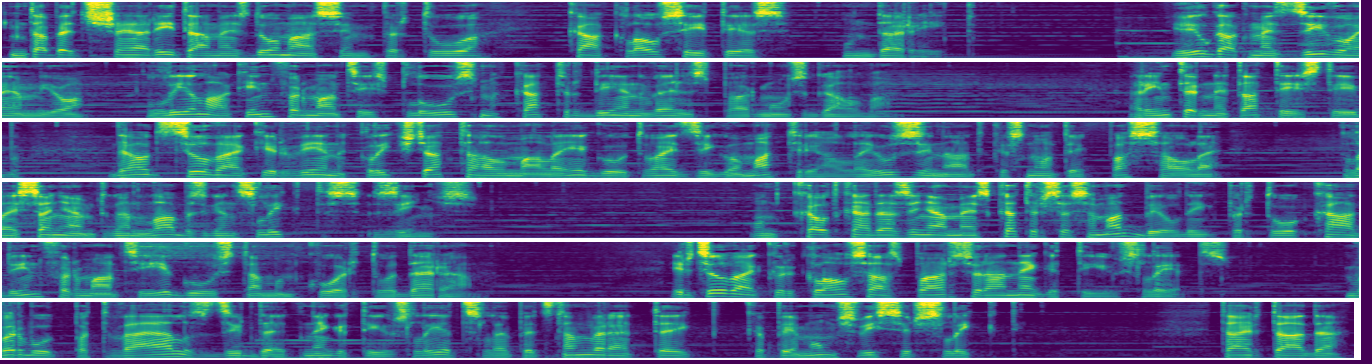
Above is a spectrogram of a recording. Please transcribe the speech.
Un tāpēc šajā rītā mēs domāsim par to, kā klausīties un darīt. Jo ilgāk mēs dzīvojam, jo lielāka informācijas plūsma katru dienu veļas pār mūsu galvām. Ar internetu attīstību daudz cilvēku ir viena klikšķa attālumā, lai iegūtu vajadzīgo materiālu, lai uzzinātu, kas notiek pasaulē, lai saņemtu gan labas, gan sliktas ziņas. Un kaut kādā ziņā mēs katrs esam atbildīgi par to, kādu informāciju iegūstam un ko ar to darām. Ir cilvēki, kuri klausās pārsvarā negatīvas lietas. Varbūt pat vēlas dzirdēt negatīvas lietas, lai pēc tam varētu teikt, ka pie mums viss ir slikti. Tā ir tāda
